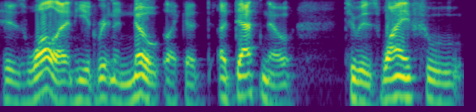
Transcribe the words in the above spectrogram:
his wallet, and he had written a note, like a, a death note, to his wife, who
